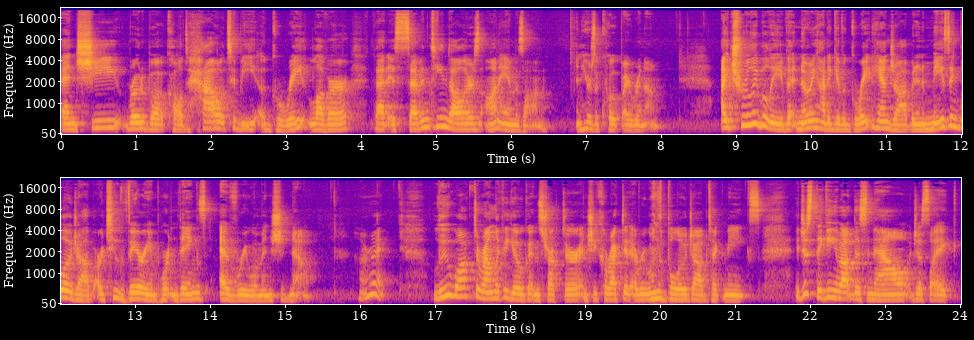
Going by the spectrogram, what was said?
And she wrote a book called How to Be a Great Lover that is $17 on Amazon. And here's a quote by Rinna. I truly believe that knowing how to give a great hand job and an amazing blowjob are two very important things every woman should know. All right. Lou walked around like a yoga instructor and she corrected everyone's blowjob techniques. And just thinking about this now, just like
